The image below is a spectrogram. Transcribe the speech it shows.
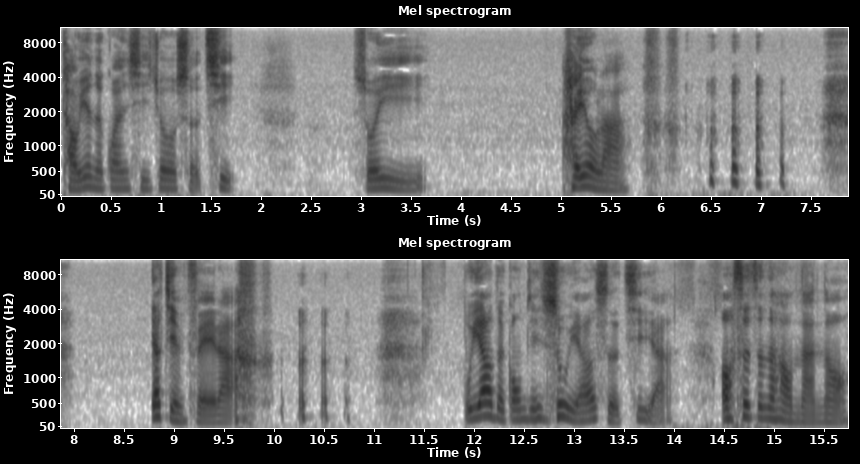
讨厌的关系就舍弃。所以还有啦，要减肥啦，不要的公斤数也要舍弃啊。哦，这真的好难哦。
